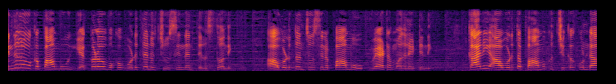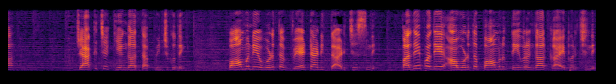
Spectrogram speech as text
ఇందులో ఒక పాము ఎక్కడో ఒక ఉడతను చూసిందని తెలుస్తోంది. ఆ ఉడతను చూసిన పాము వేట మొదలెట్టింది. కానీ ఆ ఉడత పాముకు చిక్కకుండా చాకచక్యంగా తప్పించుకుంది. పామునే ఉడత వేటాడి దాడి చేసింది. పదే పదే ఆ ఉడత పామును తీవ్రంగా గాయపరిచింది.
